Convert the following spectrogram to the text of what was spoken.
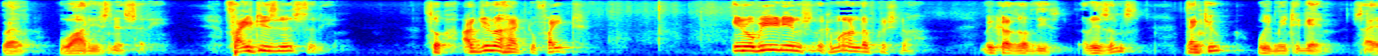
Well, war is necessary. Fight is necessary. So Arjuna had to fight in obedience to the command of Krishna because of these reasons. Thank you. We'll meet again. Sai.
